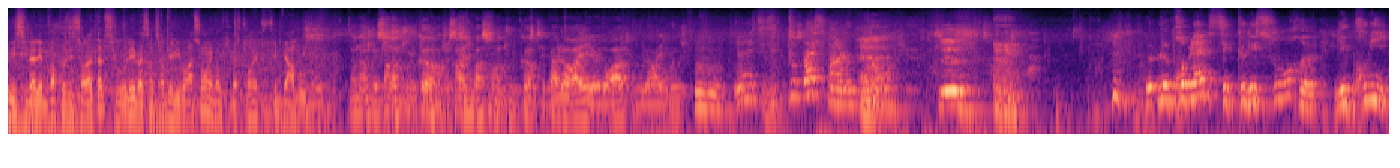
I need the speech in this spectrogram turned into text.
Lui, s'il a les bras posés sur la table, si vous voulez, il va sentir des vibrations et donc il va se tourner tout de suite vers vous. Non, non, je le sens dans tout le corps. Je sens la vibration dans tout le corps. C'est pas l'oreille droite ou l'oreille gauche. Mhm. Tout passe par le corps. Le, problème, c'est que les sourds, euh, les bruits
